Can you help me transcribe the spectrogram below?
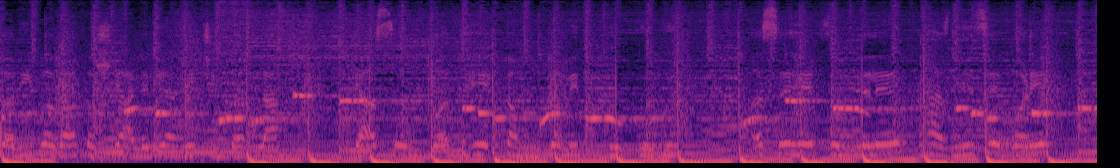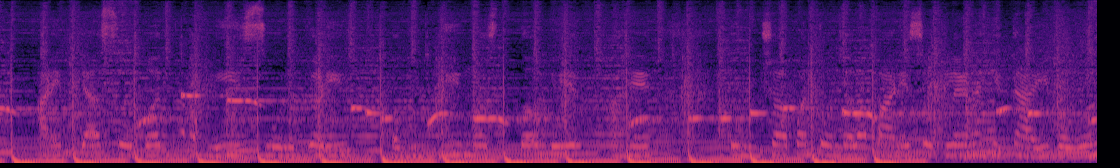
तरी बघा कशी आलेली आहे चिकनला. त्यासोबत हे कमकमीत घुगुगुट असे हे फुललेले भाजणीचे वडे. आणि त्यासोबत आपली सोलकडी अगदी मस्त बेत आहे. तुमच्या पण तोंडाला पाणी सुटले ना ही थाळी बघून?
